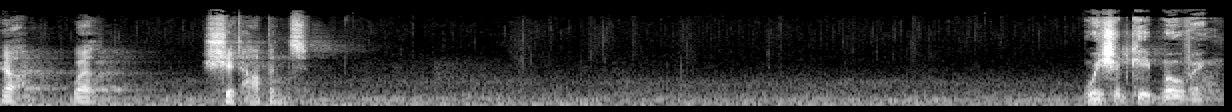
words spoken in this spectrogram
Yeah, well, shit happens. We should keep moving.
